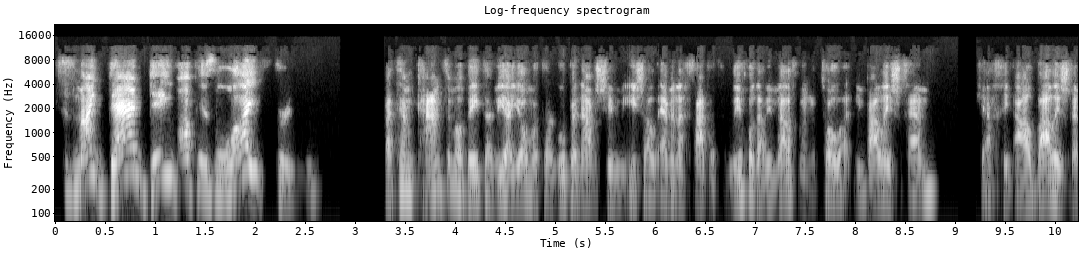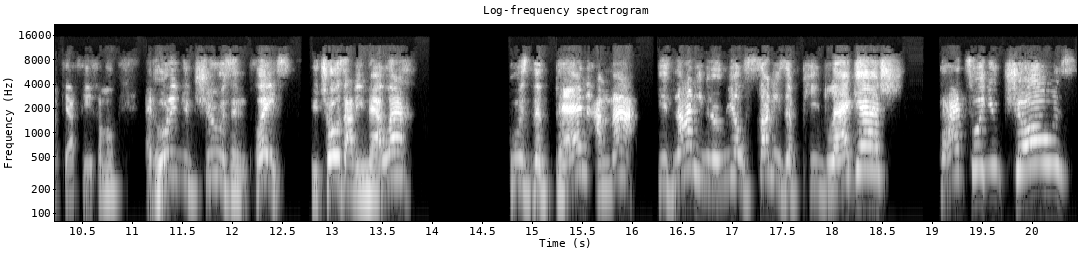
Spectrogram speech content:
He says, My dad gave up his life for you. ואתם קמתם על בית אבי היום ותרגו בניו שבעים איש על אבן אחת ותליכו את אבימלך ונתו עם בעלי שכם, and who did you choose in place? You chose Avimelech, who is the Ben Amat. He's not even a real son. He's a Pidlegesh. That's what you chose.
